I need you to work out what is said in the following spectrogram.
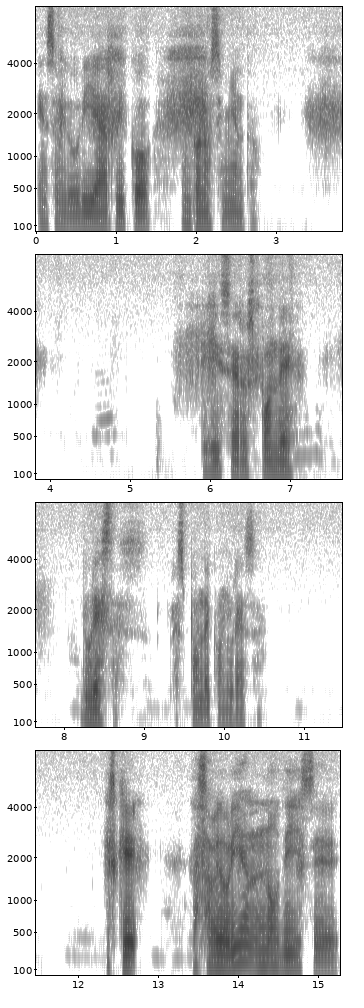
en sabiduría, rico en conocimiento. Y se responde durezas, responde con dureza. Es que la sabiduría no dice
